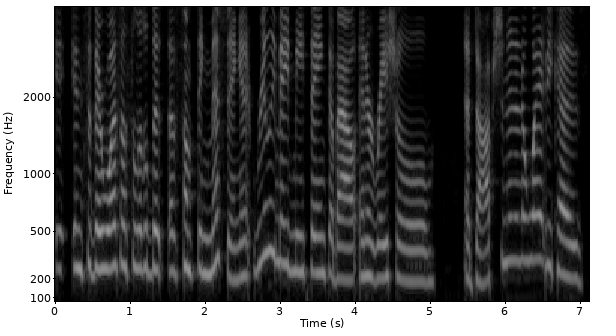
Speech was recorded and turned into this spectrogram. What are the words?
It, and so there was a little bit of something missing and it really made me think about interracial adoption in a way because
